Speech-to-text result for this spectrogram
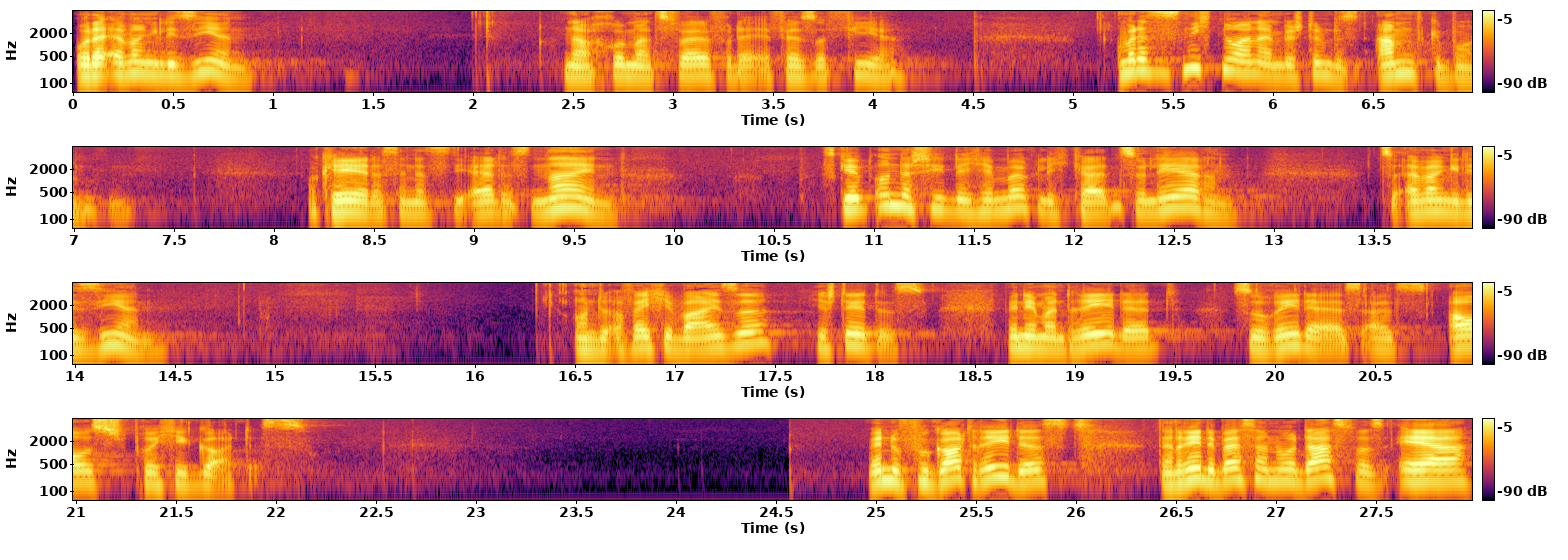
oder evangelisieren nach Römer 12 oder Epheser 4. Aber das ist nicht nur an ein bestimmtes Amt gebunden. Okay, das sind jetzt die Ältesten. Nein, es gibt unterschiedliche Möglichkeiten zu lehren, zu evangelisieren. Und auf welche Weise? Hier steht es. Wenn jemand redet, so rede er es als Aussprüche Gottes. Wenn du für Gott redest, dann rede besser nur das, was er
